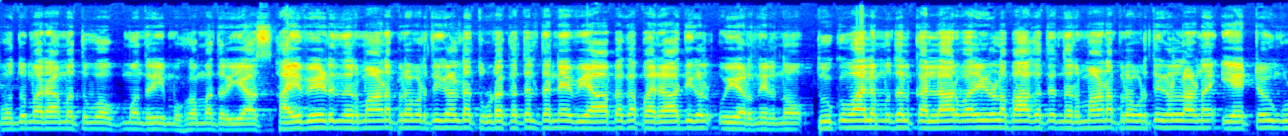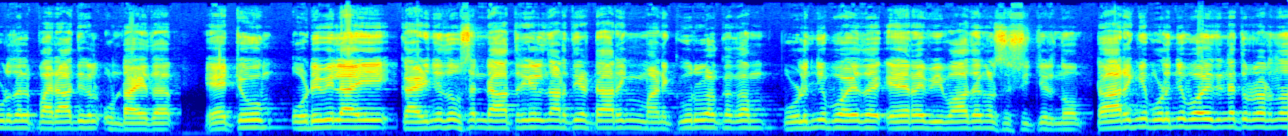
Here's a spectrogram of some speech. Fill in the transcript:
പൊതുമരാമത്ത് വകുപ്പ് മന്ത്രി മുഹമ്മദ് റിയാസ് ഹൈവേയുടെ നിർമ്മാണ പ്രവർത്തികളുടെ തുടക്കത്തിൽ തന്നെ വ്യാപക പരാതികൾ ഉയർന്നിരുന്നു. തൂക്കുവാലം മുതൽ കല്ലാർ വരെയുള്ള ഭാഗത്തെ നിർമ്മാണ പ്രവർത്തികളിലാണ് ഏറ്റവും കൂടുതൽ പരാതികൾ ഉണ്ടായത്. ഏറ്റവും ഒടുവിലായി കഴിഞ്ഞ ദിവസം രാത്രിയിൽ നടത്തിയ ടാറിംഗ് മണിക്കൂറുകൾക്കകം പൊളിഞ്ഞുപോയത് ഏറെ വിവാദങ്ങൾ സൃഷ്ടിച്ചിരുന്നു. ടാറിംഗ് പൊളിഞ്ഞുപോയതിനെ തുടർന്ന്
